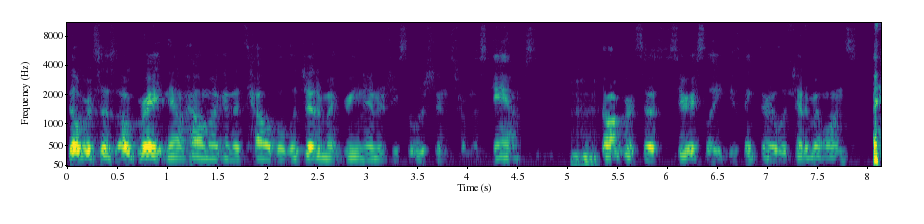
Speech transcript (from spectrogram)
Dilbert says, "Oh, great! Now how am I going to tell the legitimate green energy solutions from the scams?" Mm-hmm. Dogbert says, "Seriously, you think they're legitimate ones?" so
